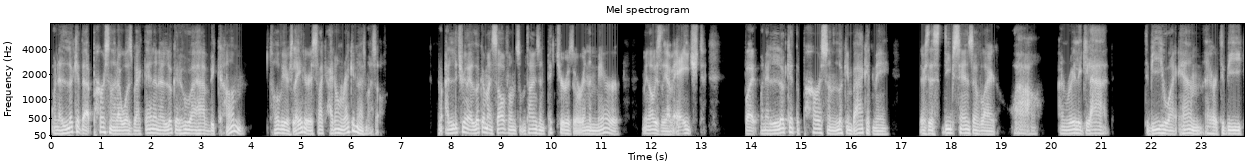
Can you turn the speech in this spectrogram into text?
when I look at that person that I was back then, and I look at who I have become, twelve years later, it's like I don't recognize myself. I literally I look at myself on sometimes in pictures or in the mirror. I mean, obviously I've aged, but when I look at the person looking back at me, there's this deep sense of like, wow, I'm really glad to be who I am or to be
